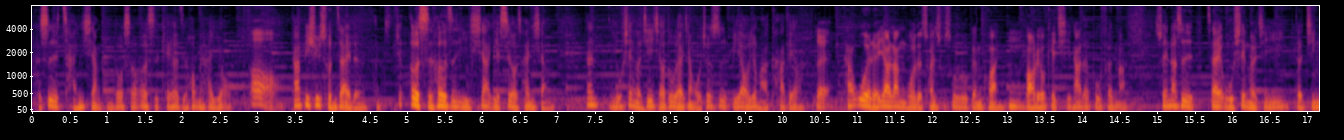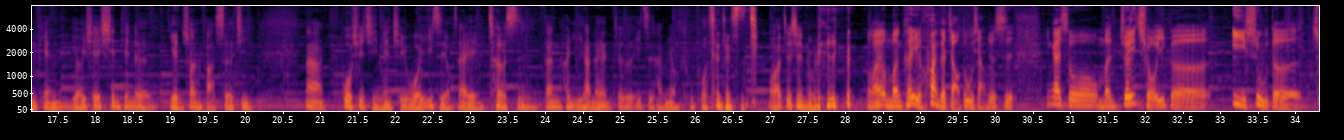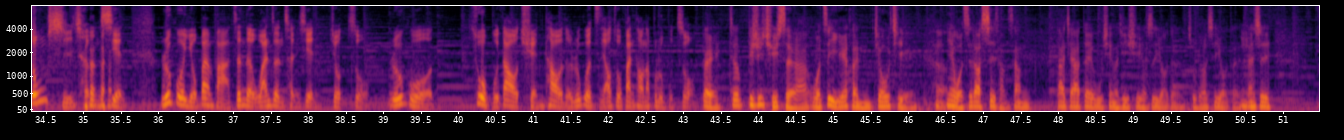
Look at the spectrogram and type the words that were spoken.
可是残响很多时候二十 K 赫兹后面还有，哦，它必须存在的。就二十赫兹以下也是有残响，但以无线耳机角度来讲，我就是不要我就把它卡掉。对，它为了要让我的传输速度更快，嗯，保留给其他的部分嘛，所以那是在无线耳机的晶片有一些先天的演算法设计。那过去几年其实我一直有在测试，但很遗憾的就是一直还没有突破这件事情。我要继续努力。我们我们可以换个角度想，就是应该说，我们追求一个艺术的忠实呈现。如果有办法真的完整呈现，就做；如果做不到全套的，如果只要做半套，那不如不做。对，就必须取舍啦。我自己也很纠结，因为我知道市场上大家对无线耳机需求是有的，主流是有的，嗯但是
